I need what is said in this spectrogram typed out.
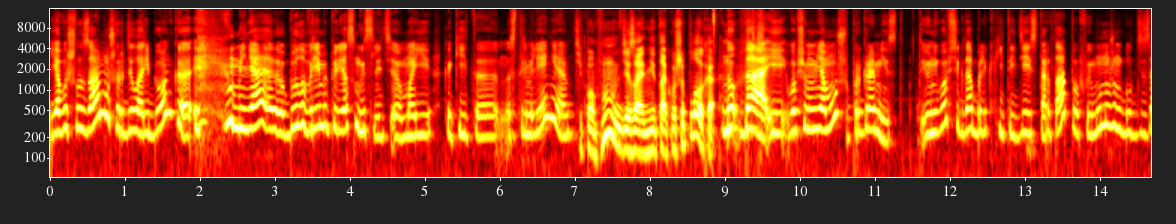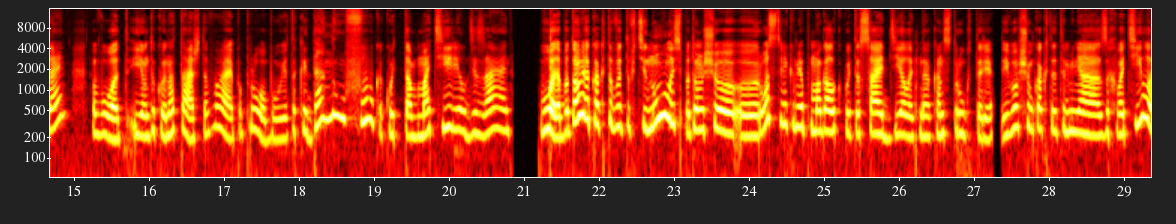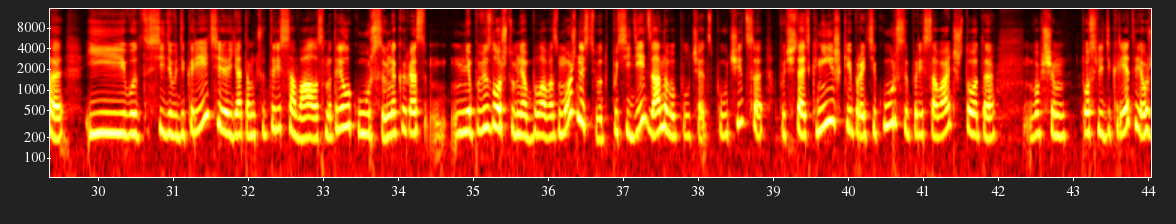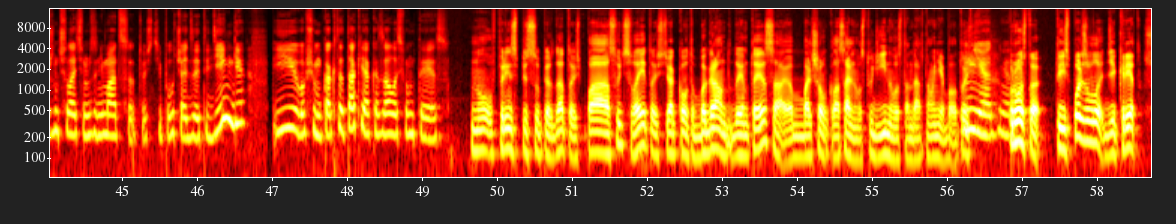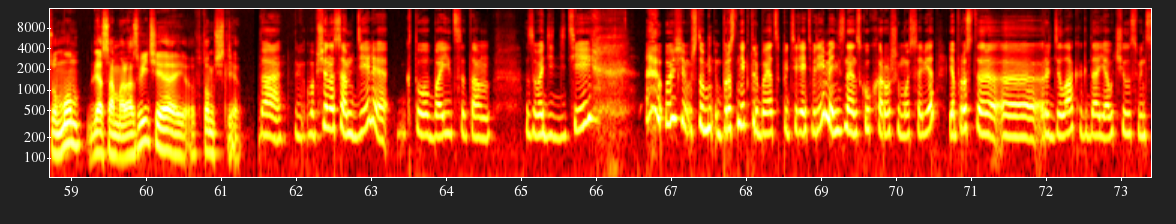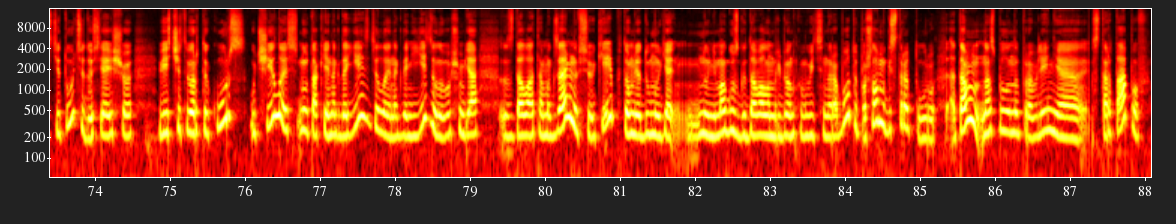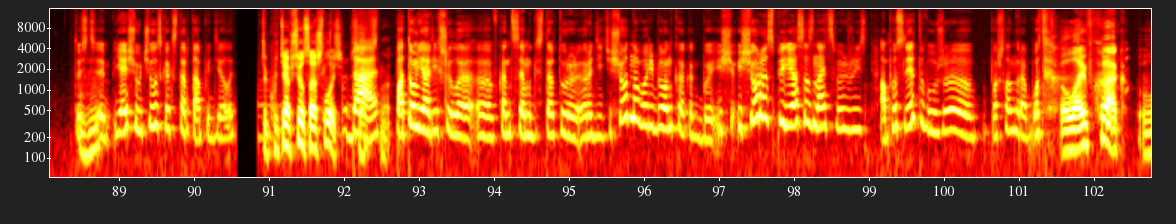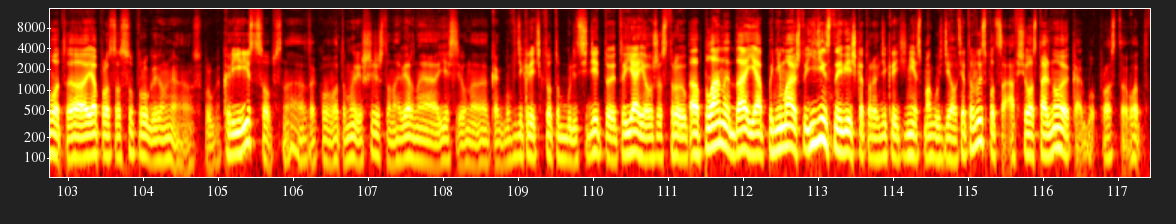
я вышла замуж, родила ребенка, и у меня э, было время переосмыслить э, мои какие-то стремления. Типа, хм, дизайн не так уж и плохо. Ну да, и, в общем, у меня муж программист. И у него всегда были какие-то идеи стартапов, ему нужен был дизайн. Вот. И он такой, Наташ, давай, попробуй. Я такая, да ну, фу, какой-то там материал, дизайн. Вот, а потом я как-то в это втянулась, потом еще э, родственникам я помогала какой-то сайт делать на конструкторе. И, в общем, как-то это меня захватило. И вот, сидя в декрете, я там что-то рисовала, смотрела курсы. У меня как раз, мне повезло, что у меня была возможность вот посидеть заново, получается, поучиться, почитать книжки, пройти курсы, порисовать что-то. В общем, после декрета я уже начала этим заниматься, то есть и получать за это деньги. И, в общем, как-то так я оказалась в МТС. Ну, в принципе, супер, да, то есть по сути своей, то есть у тебя какого-то бэкграунда до МТС, а большого колоссального студийного стандартного не было. То есть Нет, нет. просто ты использовала декрет с умом для саморазвития, в том числе. Да, вообще на самом деле, кто боится там заводить детей, В общем, чтобы просто некоторые боятся потерять время. Я не знаю, насколько хороший мой совет. Я просто э, родила, когда я училась в институте, то есть я еще весь четвертый курс училась. Ну, так я иногда ездила, иногда не ездила. В общем, я сдала там экзамены, все окей. Потом я думаю, я ну, не могу с годовалым ребенком выйти на работу, пошла в магистратуру. А там у нас было направление стартапов. То есть угу. я еще училась, как стартапы делать. Так у тебя все сошлось. Да. Собственно. Потом я решила э, в конце магистратуры родить еще одного ребенка, как бы еще еще раз переосознать свою жизнь. А после этого уже пошла на работу. Лайфхак. Вот, э, я просто с супругой, у меня супруга карьерист, собственно, такой вот, мы решили, что, наверное, если он э, как бы в декрете кто-то будет сидеть, то это я, я уже строю э, планы, да, я понимаю, что единственная вещь, которую в декрете не смогу сделать, это выспаться, а все остальное как бы просто вот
